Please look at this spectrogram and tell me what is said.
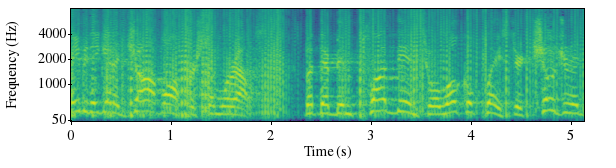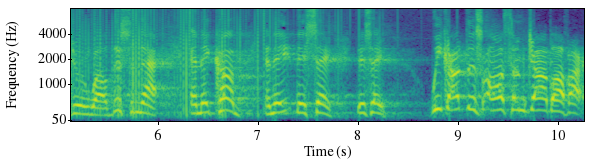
maybe they get a job offer somewhere else. But they've been plugged into a local place. Their children are doing well, this and that. And they come and they, they say, they say, we got this awesome job offer.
